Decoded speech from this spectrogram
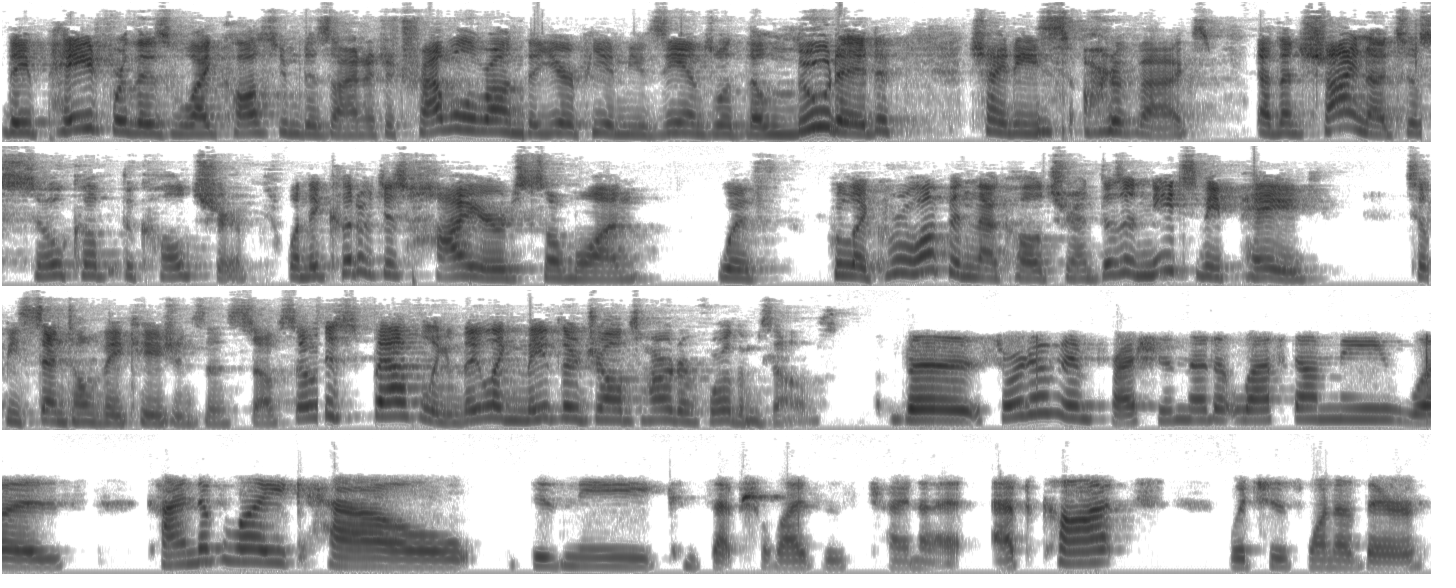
they paid for this white costume designer to travel around the European museums with the looted Chinese artifacts, and then China to soak up the culture when they could have just hired someone with who like grew up in that culture and doesn't need to be paid to be sent on vacations and stuff. So it's baffling. They like made their jobs harder for themselves. The sort of impression that it left on me was kind of like how Disney conceptualizes China at Epcot, which is one of their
